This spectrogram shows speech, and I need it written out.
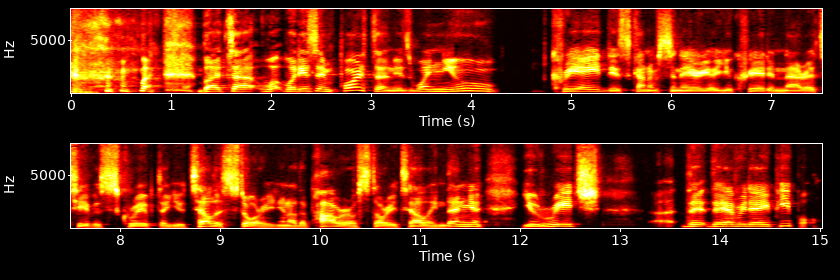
but but uh, what what is important is when you create this kind of scenario, you create a narrative, a script, and you tell a story. You know the power of storytelling. Then you you reach uh, the the everyday people.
